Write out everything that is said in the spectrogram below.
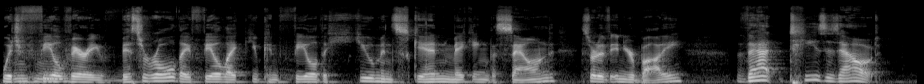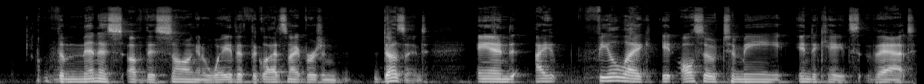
which mm-hmm. feel very visceral. They feel like you can feel the human skin making the sound sort of in your body. That teases out the menace of this song in a way that the Gladys Knight version doesn't. And I feel like it also to me indicates that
